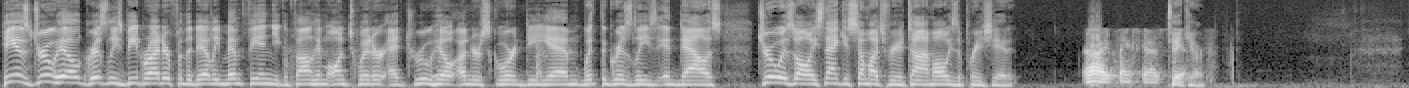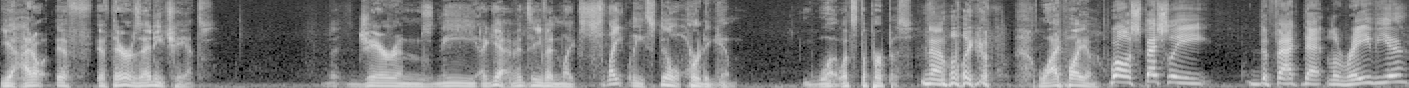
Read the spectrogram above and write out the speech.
He is Drew Hill, Grizzlies beat writer for the Daily Memphian. You can follow him on Twitter at Drew Hill underscore DM with the Grizzlies in Dallas. Drew, as always, thank you so much for your time. Always appreciate it. All right, thanks, guys. Take care. Yeah, I don't. If if there is any chance that Jaren's knee again, if it's even like slightly still hurting him, what what's the purpose? No. like why play him? Well, especially the fact that LaRavia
